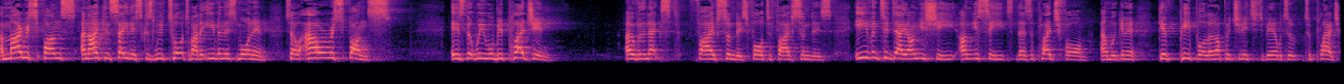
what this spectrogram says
And my response, and I can say this because we've talked about it even this morning. So, our response is that we will be pledging over the next five Sundays, four to five Sundays. Even today on your sheet, on your seat, there's a pledge form, and we're going to give people an opportunity to be able to, to pledge.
